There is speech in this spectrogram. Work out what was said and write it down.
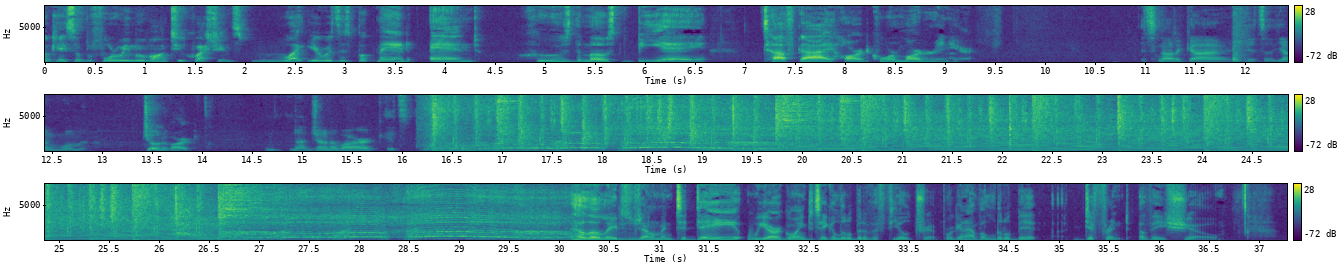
Okay, so before we move on, two questions. What year was this book made? And who's the most BA tough guy, hardcore martyr in here? It's not a guy, it's a young woman. Joan of Arc. N- Not Joan of Arc. It's Hello, ladies and gentlemen. Today we are going to take a little bit of a field trip. We're going to have a little bit different of a show.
